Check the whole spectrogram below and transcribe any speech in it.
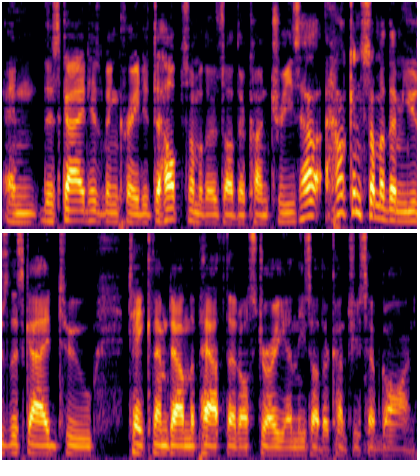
And this guide has been created to help some of those other countries. How, how can some of them use this guide to take them down the path that Australia and these other countries have gone?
